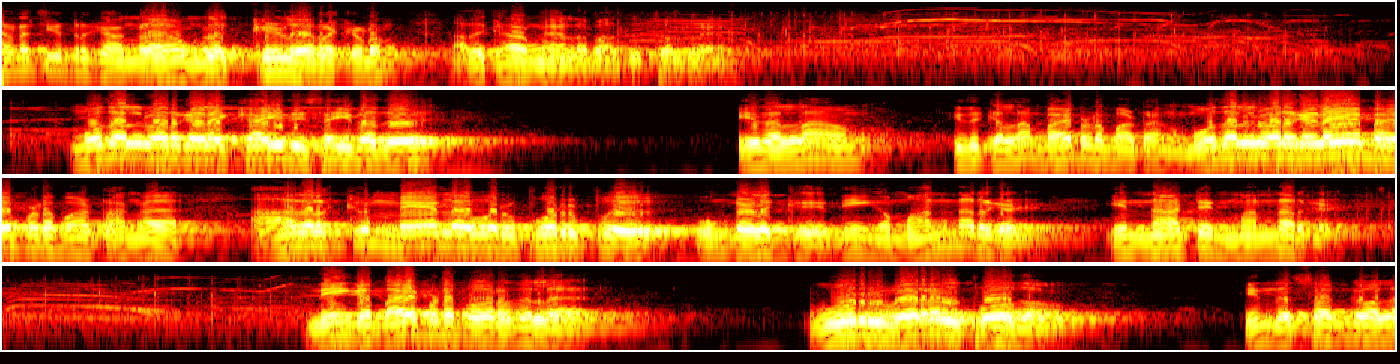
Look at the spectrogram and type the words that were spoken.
நினைச்சிட்டு இருக்காங்களா? அவங்கள கீழே இறக்கணும். அதுக்காக மேல பார்த்து சொல்றேன். முதல்வர்களை கைது செய்வது இதெல்லாம் இதுக்கெல்லாம் பயப்பட மாட்டாங்க. முதல்வர்களே பயப்பட மாட்டாங்க. அதற்கும் மேல ஒரு பொறுப்பு உங்களுக்கு. நீங்க மன்னர்கள் இந்நாட்டின் மன்னர்கள். நீங்க பயப்பட போறதில்ல. ஒரு விரல் போதும். இந்த சொங்கோல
